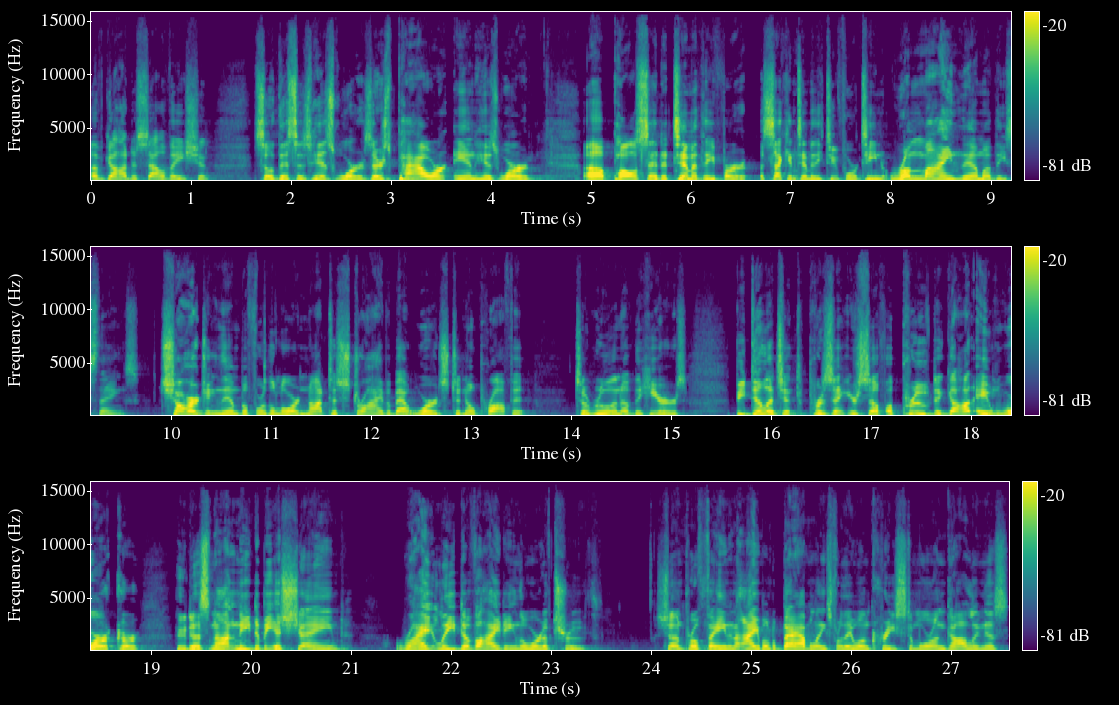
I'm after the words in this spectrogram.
of God to salvation. So this is his words. There's power in his word. Uh, Paul said to Timothy, for 2 Timothy 2.14, remind them of these things charging them before the Lord not to strive about words to no profit, to ruin of the hearers. Be diligent to present yourself approved to God, a worker who does not need to be ashamed, rightly dividing the word of truth. Shun profane and idle babblings, for they will increase to more ungodliness.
